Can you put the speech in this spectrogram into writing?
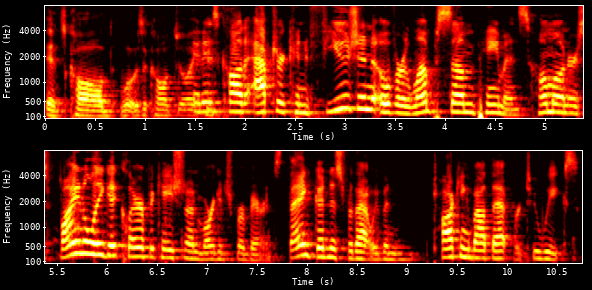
it's called what was it called, Julie? It is called after confusion over lump sum payments, homeowners finally get clarification on mortgage forbearance. Thank goodness for that. We've been talking about that for two weeks.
